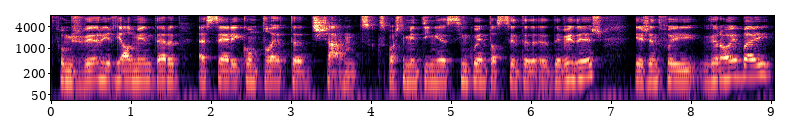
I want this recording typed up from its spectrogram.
fomos ver e realmente era a série completa de Charmed, que supostamente tinha 50 ou 60 DVDs. E a gente foi ver ao eBay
